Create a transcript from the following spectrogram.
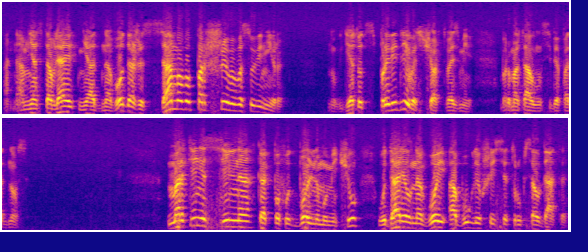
а нам не оставляют ни одного даже самого паршивого сувенира. Ну где тут справедливость, черт возьми?» бормотал он себе под нос. Мартинес сильно, как по футбольному мячу, ударил ногой обуглившийся труп солдата.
